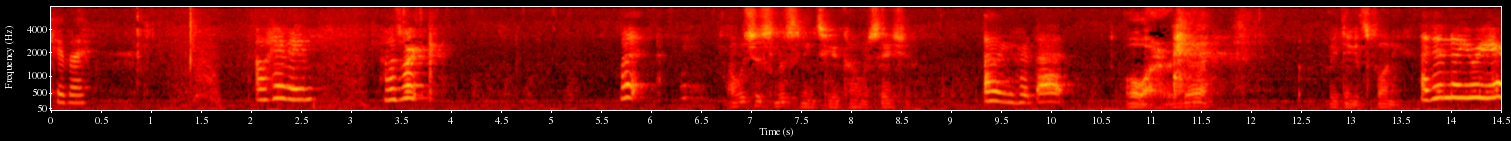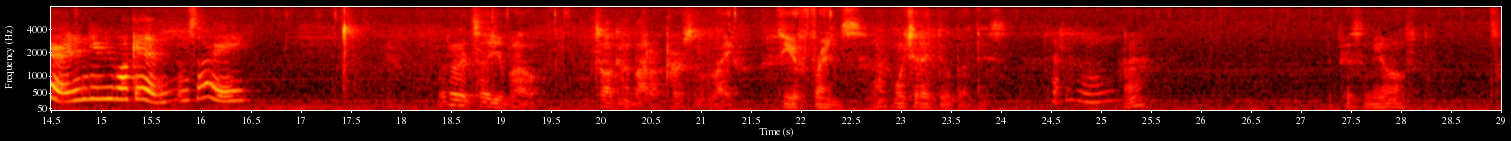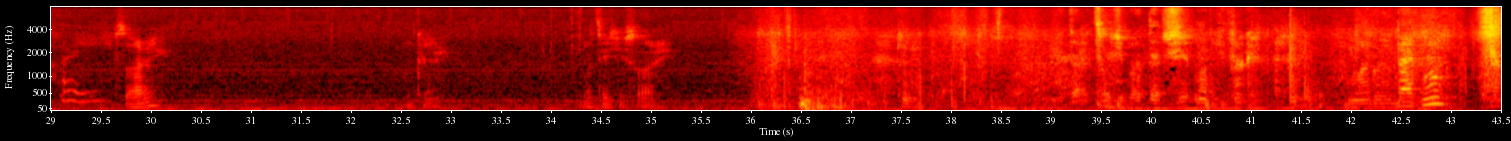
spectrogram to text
Okay, bye. Oh, hey, babe. How was work? What? I was just listening to your conversation. Oh, you heard that? Oh, I heard that. What do you think it's funny? I didn't know you were here. I didn't hear you walk in. I'm sorry. What did I tell you about talking about our personal life to your friends? Huh? What should I do about this? I don't know. Huh? You're pissing me off. Sorry. Sorry? Okay. I'm gonna take you sorry. Come here. I thought I told you about that shit, motherfucker. You wanna go to the back room?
